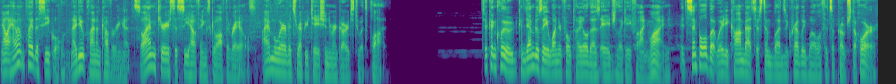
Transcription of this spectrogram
Now, I haven't played the sequel, and I do plan on covering it, so I'm curious to see how things go off the rails. I am aware of its reputation in regards to its plot. To conclude, Condemned is a wonderful title that has aged like a fine wine. Its simple but weighty combat system blends incredibly well with its approach to horror,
